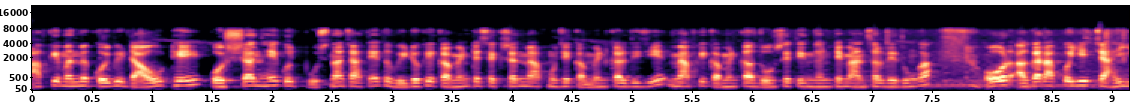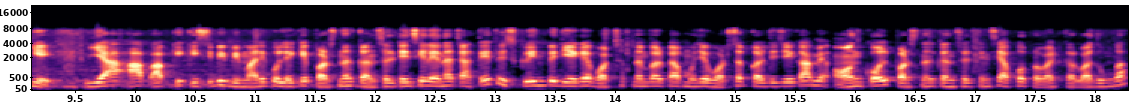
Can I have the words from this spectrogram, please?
आपके मन में कोई भी डाउट है क्वेश्चन है, कुछ पूछना चाहते हैं तो वीडियो के कमेंट सेक्शन में आप मुझे कमेंट कर दीजिए। मैं आपकी कमेंट का दो से तीन घंटे में आंसर दे दूँगा। और अगर आपको ये चाहिए या आप आपकी किसी भी बीमारी को लेकर पर्सनल कंसल्टेंसी लेना चाहते हैं तो स्क्रीन पर दिए गए व्हाट्सअप नंबर पर आप मुझे व्हाट्सअप कर दीजिएगा। मैं ऑन कॉल पर्सनल कंसल्टेंसी आपको प्रोवाइड करवा दूँगा।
